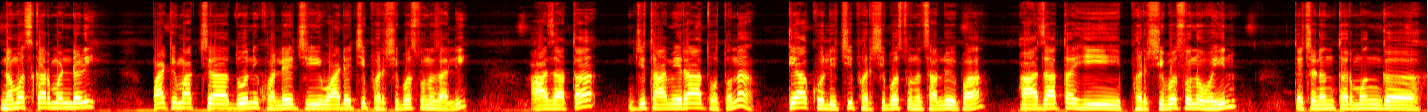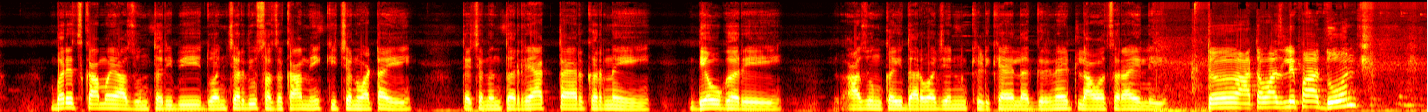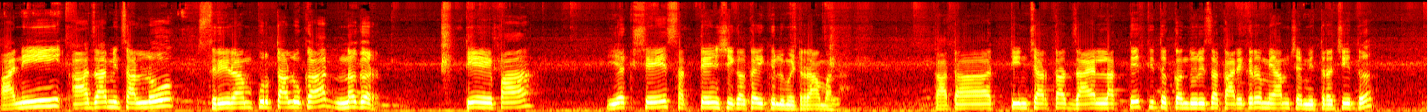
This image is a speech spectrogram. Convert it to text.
नमस्कार मंडळी. पाठीमागच्या दोन्ही खोल्याची वाड्याची फरशी बसून झाली. आज आता जिथं आम्ही राहत होतो ना त्या खोलीची फरशी बसवणं चालू आहे पहा. आज आता ही फरशी बसवणं होईन. त्याच्यानंतर मग बरेच काम आहे अजून तरी बी दोन चार दिवसाचं काम आहे. किचन वाटा आहे. त्याच्यानंतर रॅक तयार करणं आहे. देवघर आहे. अजून काही दरवाजे खिडक्याला ग्रेनाईट लावायचं राहिले तर आता वाजले पहा दोन. आणि आज आम्ही चाललो श्रीरामपूर तालुका नगर. ते पहा एकशे सत्याऐंशी का काही किलोमीटर आम्हाला. तर आता तीन चार तास जायला लागते. तिथं कंदुरीचा कार्यक्रम आहे आमच्या मित्राची इथं.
